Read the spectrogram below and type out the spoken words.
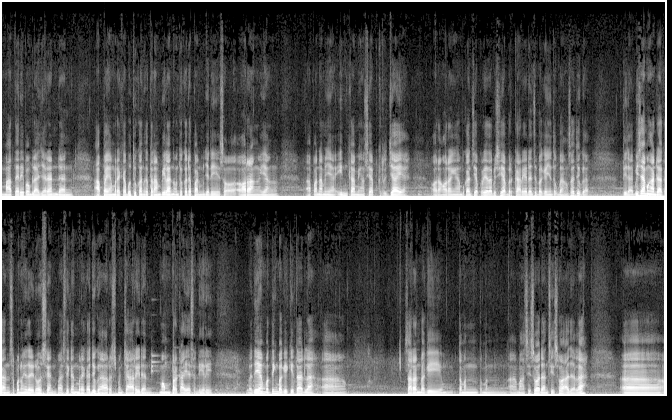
materi pembelajaran dan apa yang mereka butuhkan keterampilan untuk ke depan menjadi seorang yang apa namanya income yang siap kerja ya. Orang-orang yang bukan siap kerja tapi siap berkarya dan sebagainya untuk bangsa juga tidak bisa mengandalkan sepenuhnya dari dosen. Pasti kan mereka juga harus mencari dan memperkaya sendiri. Berarti yang penting bagi kita adalah uh, saran bagi teman-teman uh, mahasiswa dan siswa adalah uh,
